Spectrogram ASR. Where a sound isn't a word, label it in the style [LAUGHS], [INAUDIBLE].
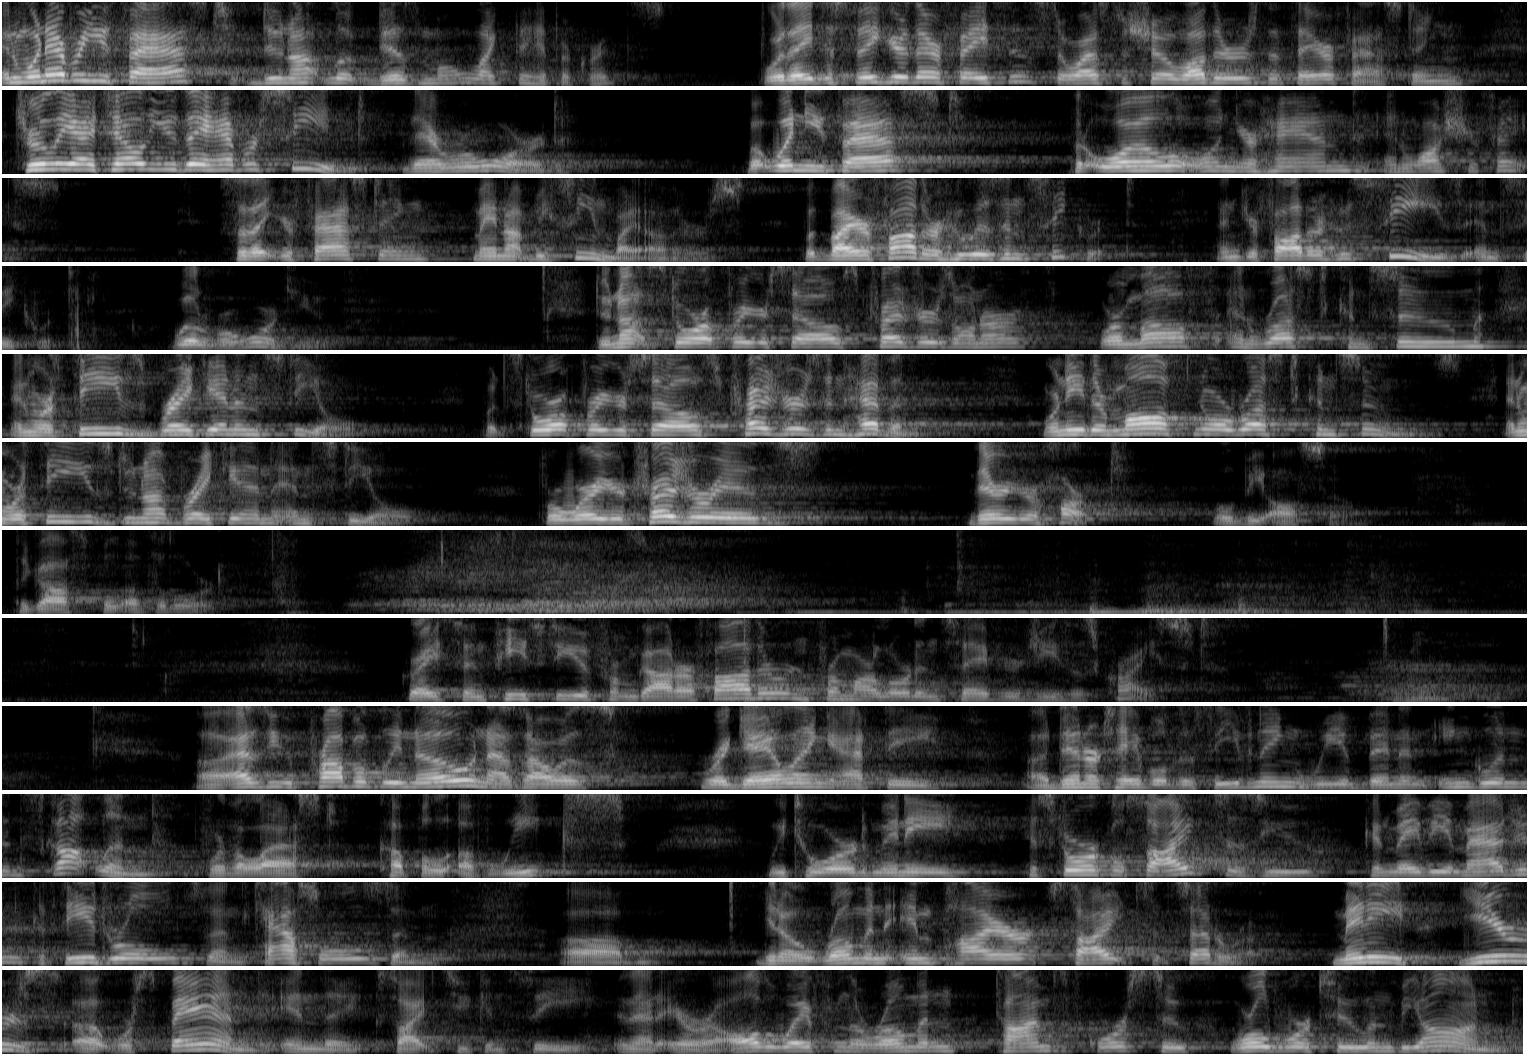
And whenever you fast, do not look dismal like the hypocrites, for they disfigure their faces so as to show others that they are fasting. Truly I tell you, they have received their reward. But when you fast, put oil on your hand and wash your face, so that your fasting may not be seen by others, but by your Father who is in secret. And your Father who sees in secret will reward you. Do not store up for yourselves treasures on earth where moth and rust consume, and where thieves break in and steal. But store up for yourselves treasures in heaven, where neither moth nor rust consumes, and where thieves do not break in and steal. For where your treasure is, there your heart will be also. The Gospel of the Lord. Grace and peace to you from God our Father and from our Lord and Savior Jesus Christ. Amen. Uh, as you probably know, and as I was regaling at the uh, dinner table this evening, we have been in England and Scotland for the last couple of weeks. We toured many historical sites, as you can maybe imagine cathedrals and castles and, um, you know, Roman Empire sites, etc. Many years uh, were spanned in the sites you can see in that era, all the way from the Roman times, of course, to World War II and beyond.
